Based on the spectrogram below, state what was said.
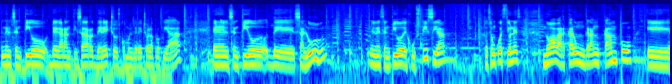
en el sentido de garantizar derechos como el derecho a la propiedad, en el sentido de salud, en el sentido de justicia, son cuestiones no abarcar un gran campo eh,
